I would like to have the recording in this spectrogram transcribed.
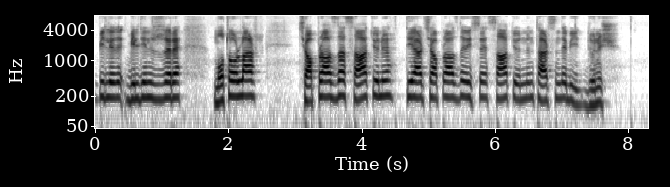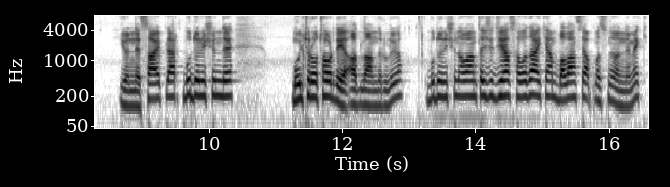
Bildiğiniz üzere motorlar çaprazda saat yönü, diğer çaprazda ise saat yönünün tersinde bir dönüş yönüne sahipler. Bu dönüşün de multirotor diye adlandırılıyor. Bu dönüşün avantajı cihaz havadayken balans yapmasını önlemek.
